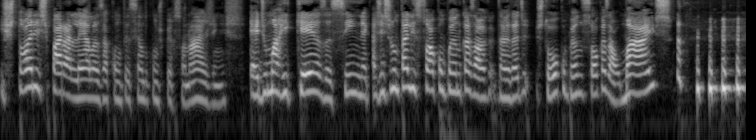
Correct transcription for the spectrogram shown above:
histórias paralelas acontecendo com os personagens é de uma riqueza, assim, né? A gente não tá ali só acompanhando o casal. Na verdade, estou acompanhando só o casal. Mas.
